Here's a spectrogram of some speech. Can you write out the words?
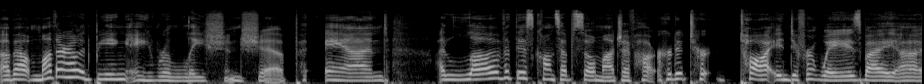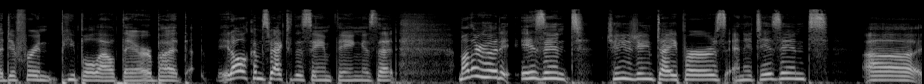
about motherhood being a relationship. And I love this concept so much. I've heard it ter- taught in different ways by uh, different people out there, but it all comes back to the same thing is that motherhood isn't changing diapers and it isn't uh,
